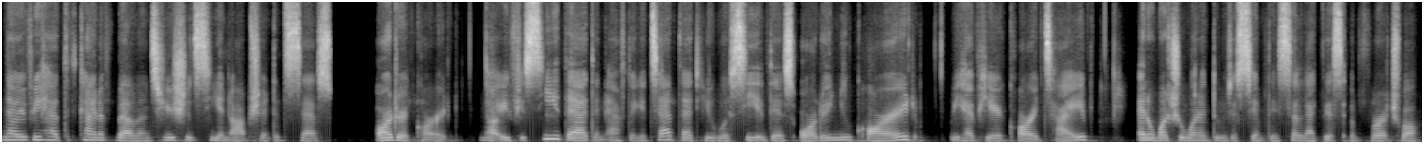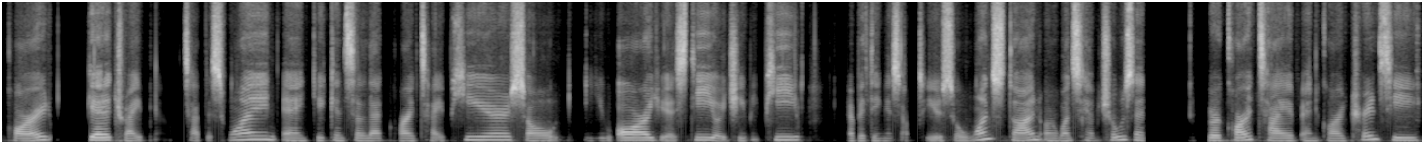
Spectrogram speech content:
Now, if you have that kind of balance, you should see an option that says order card. Now, if you see that and after you tap that, you will see this order new card. We have here card type. And what you want to do is just simply select this virtual card. Get it right now. Tap this one and you can select card type here. So EUR, USD, or GBP. Everything is up to you. So once done or once you have chosen your card type and card currency,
